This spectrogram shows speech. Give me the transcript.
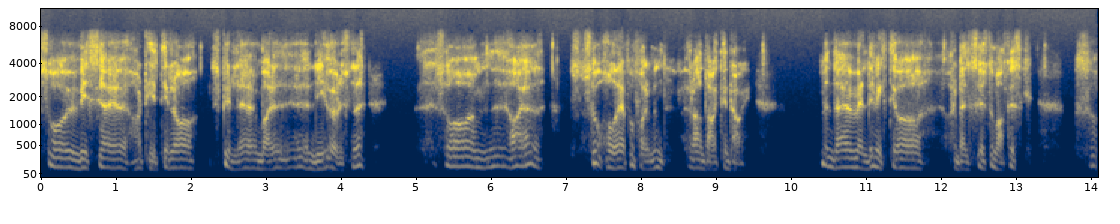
Så hvis jeg har tid til å spille bare de øvelsene, så, har jeg, så holder jeg på formen fra dag til dag. Men det er veldig viktig å arbeide systematisk. Så,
